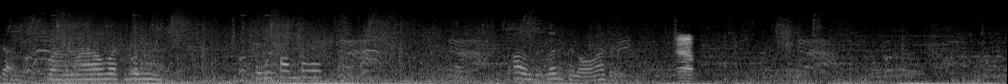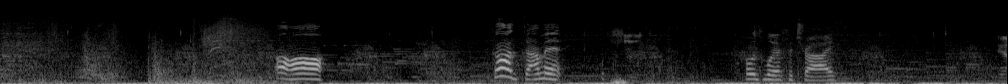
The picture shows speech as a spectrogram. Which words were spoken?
Getting thrown around like a little ping pong ball. Oh, is it limping already? Yeah. Ah! God damn it! That was worth a try. Yeah.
